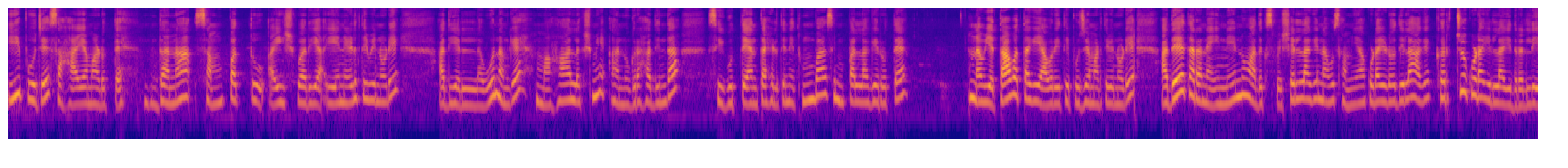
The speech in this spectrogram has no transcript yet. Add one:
ಈ ಪೂಜೆ ಸಹಾಯ ಮಾಡುತ್ತೆ. ಧನ, ಸಂಪತ್ತು, ಐಶ್ವರ್ಯ ಏನು ಹೇಳ್ತೀವಿ ನೋಡಿ ಅದೆಲ್ಲವೂ ನಮಗೆ ಮಹಾಲಕ್ಷ್ಮಿ ಅನುಗ್ರಹದಿಂದ ಸಿಗುತ್ತೆ ಅಂತ ಹೇಳ್ತೀನಿ. ತುಂಬ ಸಿಂಪಲ್ಲಾಗಿರುತ್ತೆ ನಾವು ಯಥಾವತ್ತಾಗಿ ಯಾವ ರೀತಿ ಪೂಜೆ ಮಾಡ್ತೀವಿ ನೋಡಿ, ಅದೇ ಥರನೇ ಇನ್ನೇನು ಅದಕ್ಕೆ ಸ್ಪೆಷಲ್ಲಾಗಿ ನಾವು ಸಮಯ ಕೂಡ ಇಡೋದಿಲ್ಲ, ಹಾಗೆ ಖರ್ಚು ಕೂಡ ಇಲ್ಲ ಇದರಲ್ಲಿ.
